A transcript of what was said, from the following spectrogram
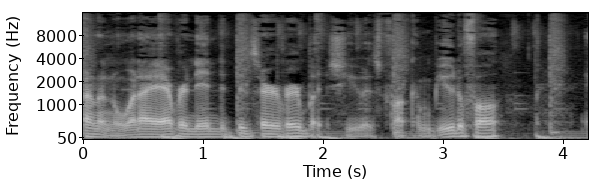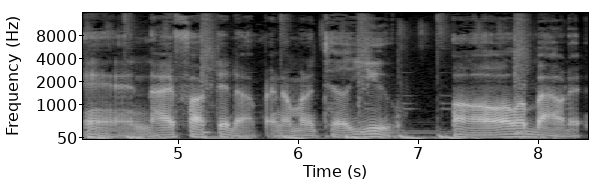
I don't know what I ever did to deserve her, but she was fucking beautiful. And I fucked it up, and I'm gonna tell you all about it.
